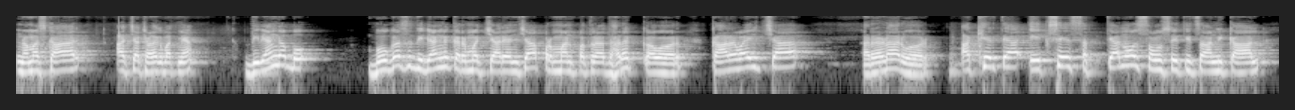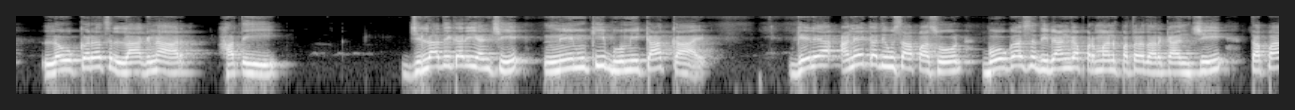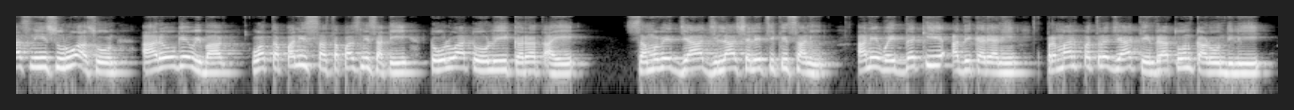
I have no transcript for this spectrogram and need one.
नमस्कार. आजच्या ठळक बातम्या. दिव्यांग बो बोगस दिव्यांग कर्मचाऱ्यांच्या प्रमाणपत्राधारकावर कारवाईच्या रडारवर अखेर त्या एकशे सत्त्याण्णव संस्थेचा निकाल लवकरच लागणार हाती. जिल्हाधिकारी यांची नेमकी भूमिका काय? गेल्या अनेक दिवसापासून बोगस दिव्यांग प्रमाणपत्रधारकांची तपासणी सुरू असून आरोग्य विभाग व तपासणी तपासणीसाठी टोलवा टोलवी करत आहे. समवेत ज्या जिल्हा शल्यचिकित्सानी आणि वैद्यकीय अधिकाऱ्यांनी प्रमाणपत्र ज्या केंद्रातून काढून दिली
